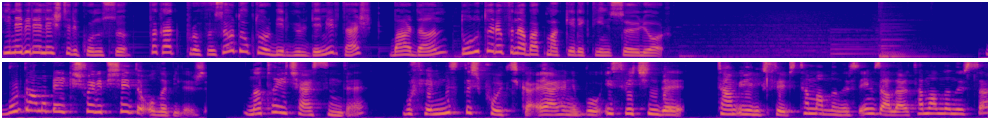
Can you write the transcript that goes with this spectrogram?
yine bir eleştiri konusu. Fakat Profesör Doktor Birgül Demirtaş bardağın dolu tarafına bakmak gerektiğini söylüyor. Burada ama belki şöyle bir şey de olabilir. NATO içerisinde bu feminist dış politika eğer hani bu İsveç'in de tam üyelik süreci tamamlanırsa, imzalar tamamlanırsa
